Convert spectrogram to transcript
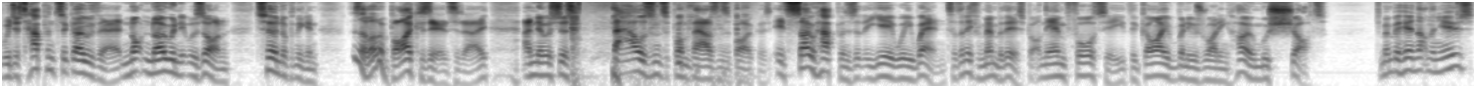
We just happened to go there, not knowing it was on. Turned up and thinking, "There's a lot of bikers here today," and there was just thousands upon thousands of bikers. It so happens that the year we went, I don't know if you remember this, but on the M40, the guy when he was riding home was shot. Do you remember hearing that on the news?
